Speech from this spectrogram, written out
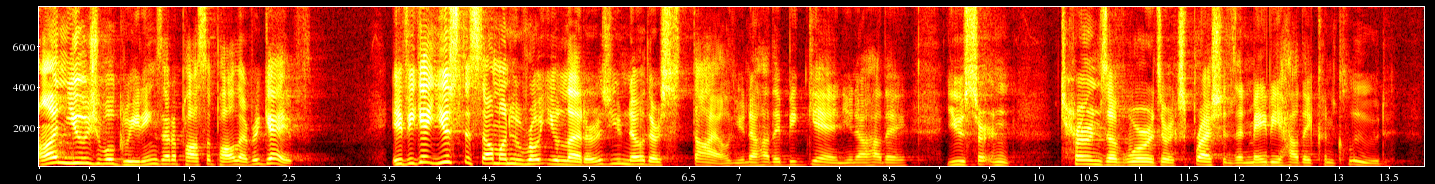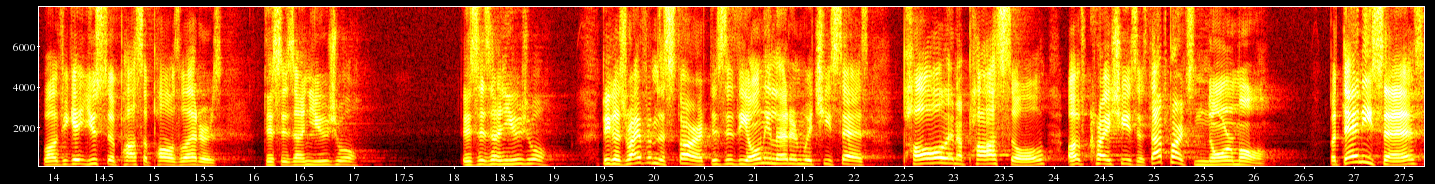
unusual greetings that Apostle Paul ever gave. If you get used to someone who wrote you letters, you know their style, you know how they begin, you know how they use certain turns of words or expressions, and maybe how they conclude. Well, if you get used to Apostle Paul's letters, this is unusual. This is unusual. Because right from the start, this is the only letter in which he says, Paul, an apostle of Christ Jesus. That part's normal. But then he says,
